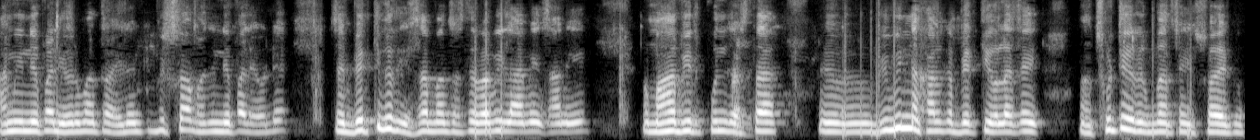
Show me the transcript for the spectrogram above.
हामी नेपालीहरू मात्र होइन। कि विश्वभरि नेपालीहरूले चाहिँ व्यक्तिगत हिसाबमा जस्तै रवि लामे छाने महावीर पुन जस्ता विभिन्न खालका व्यक्तिहरूलाई चाहिँ छुट्टै रूपमा चाहिँ सहयोग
